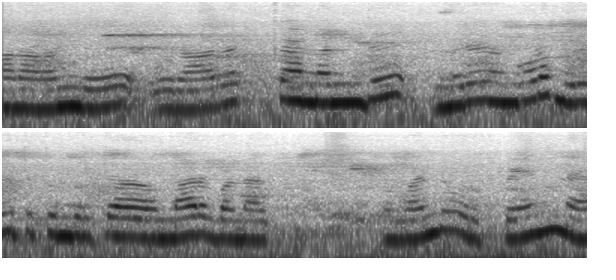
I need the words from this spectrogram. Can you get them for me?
ஆனால் வந்து ஒரு அரக்கம் வந்து மிருகம் கூட மிருகத்தை துன்புறுத்த மாதிரி பண்ணார் இவன் வந்து ஒரு பெண்ணை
